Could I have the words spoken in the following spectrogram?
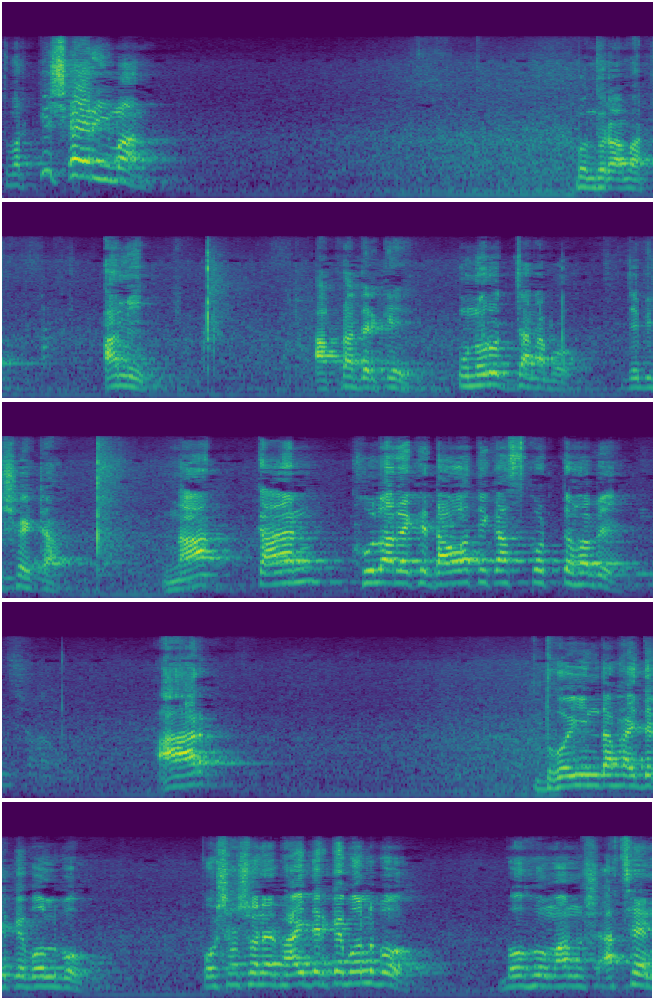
তোমার কিসের ইমান বন্ধুরা আমার, আমি আপনাদেরকে অনুরোধ জানাব যে বিষয়টা, নাক, কান খোলা রেখে দাওয়াতি কাজ করতে হবে। আর গোয়েন্দা ভাইদেরকে বলব, প্রশাসনের ভাইদেরকে বলব, বহু মানুষ আছেন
